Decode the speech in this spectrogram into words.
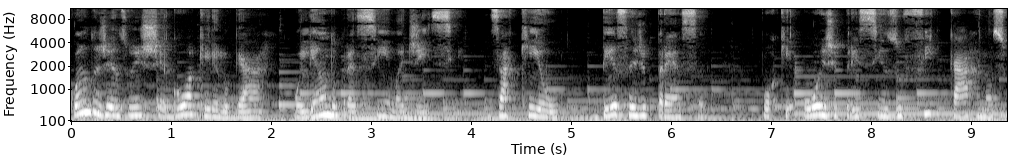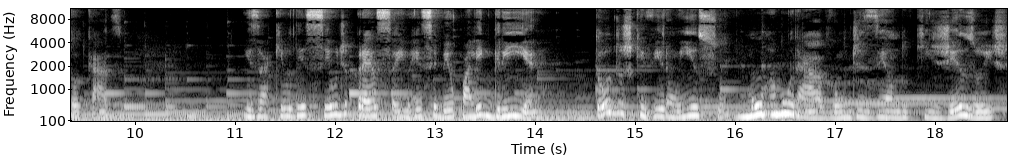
Quando Jesus chegou àquele lugar, olhando para cima, disse: Zaqueu, desça depressa porque hoje preciso ficar na sua casa. Isaqueu desceu depressa e o recebeu com alegria. Todos que viram isso murmuravam, dizendo que Jesus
